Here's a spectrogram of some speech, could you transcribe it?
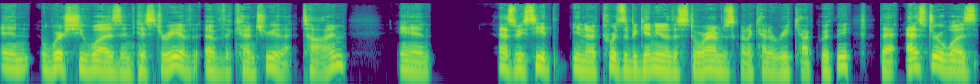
and where she was in history of, of the country at that time. And as we see, you know, towards the beginning of the story, I'm just going to kind of recap quickly that Esther was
